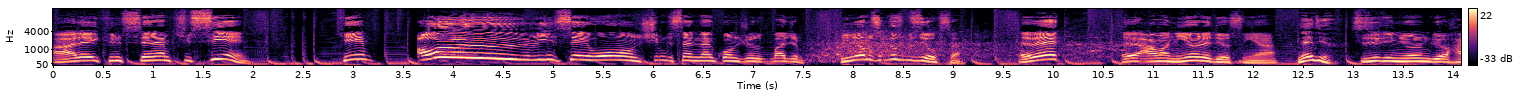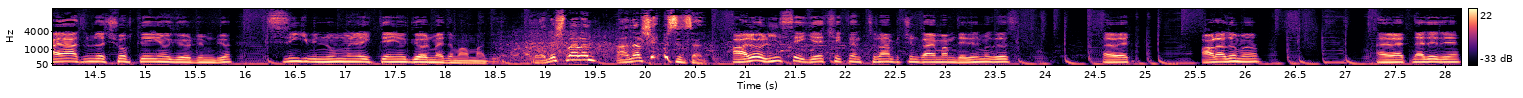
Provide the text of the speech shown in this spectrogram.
Aleyküm selam. Kimsin? Kim? Oy, Lindsay Vonn. Şimdi senden konuşuyorduk bacım. Dinliyor musun kız bizi yoksa? Evet. Evet ama niye öyle diyorsun ya? Ne diyor? Sizi dinliyorum diyor. Hayatımda çok deniyor gördüm diyor. Sizin gibi numunelik deniyor görmedim ama diyor. Konuşma lan. Anarşik misin sen? Alo Lindsay gerçekten Trump için kaymam dedi mi kız? Evet. Aradı mı? Evet ne dedi?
